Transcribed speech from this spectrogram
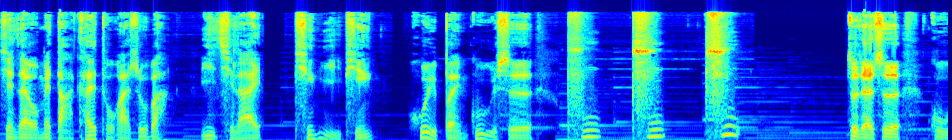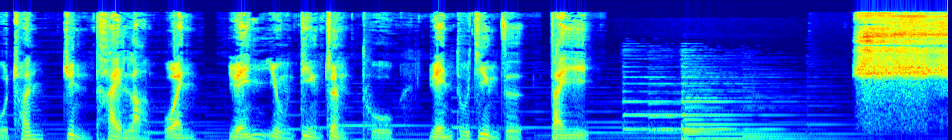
现在我们打开图画书吧，一起来听一听绘本故事《噗》。噗噗，作者是古川俊太郎文，原永定正图，原都镜子翻译。嘘，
